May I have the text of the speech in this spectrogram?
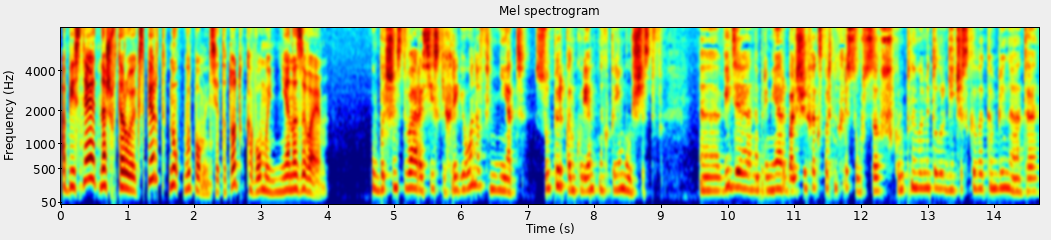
Объясняет наш второй эксперт, ну, вы помните, это тот, кого мы не называем. У большинства российских регионов нет суперконкурентных преимуществ э, в виде, например, больших экспортных ресурсов, крупного металлургического комбината.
